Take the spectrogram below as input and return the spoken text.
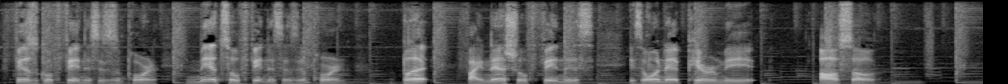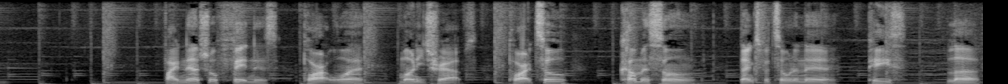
physical fitness is important, mental fitness is important, but financial fitness is on that pyramid also. Financial fitness Part one, money traps. Part two, coming soon. Thanks for tuning in. Peace, love.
